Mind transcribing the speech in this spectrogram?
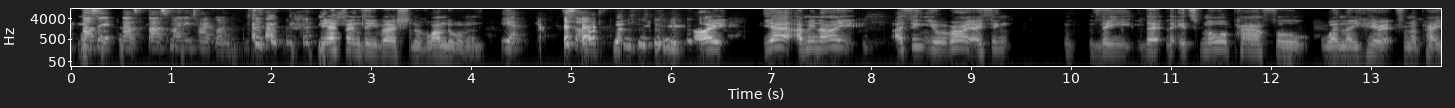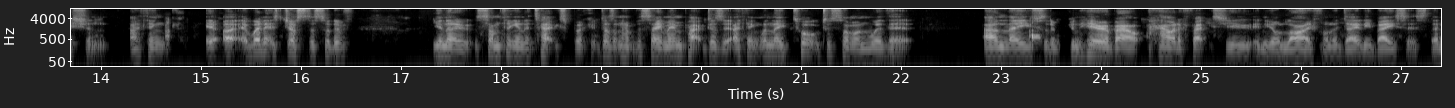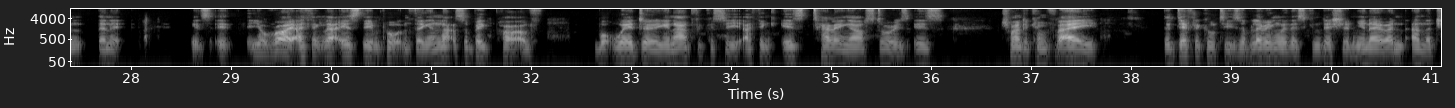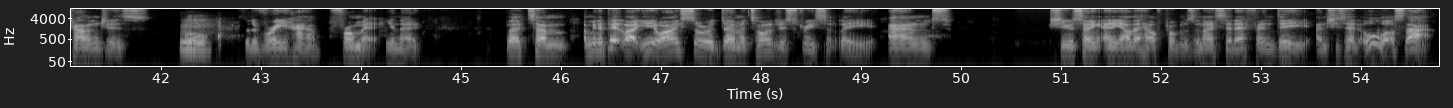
that's it. That's that's my new tagline. the FND version of Wonder Woman. Yeah. So. I yeah. I mean, I I think you're right. I think the, the, the it's more powerful when they hear it from a patient. I think it, uh, when it's just a sort of you know something in a textbook, it doesn't have the same impact, does it? I think when they talk to someone with it and they sort of can hear about how it affects you in your life on a daily basis, then then it it's it, you're right. I think that is the important thing, and that's a big part of what we're doing in advocacy. I think is telling our stories, is trying to convey the difficulties of living with this condition, you know, and and the challenges mm. of sort of rehab from it, you know. But um, I mean, a bit like you, I saw a dermatologist recently, and she was saying any other health problems, and I said FND, and she said, "Oh, what's that?"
